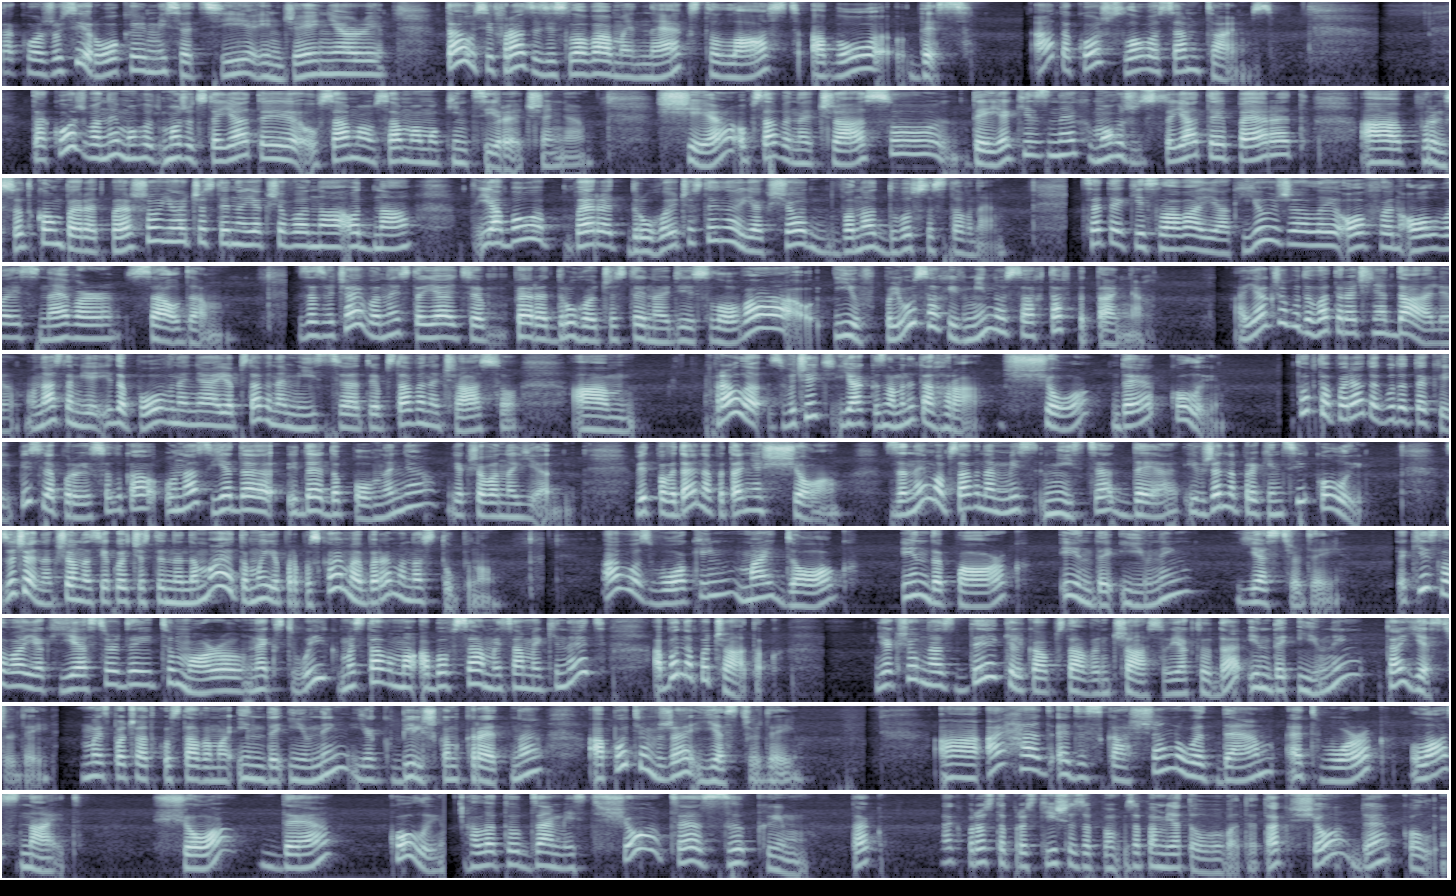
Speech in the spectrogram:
також усі роки, місяці, in January, та усі фрази зі словами next, last або this, а також слово sometimes. Також вони можуть, можуть стояти у самому самому кінці речення. Ще обставини часу, деякі з них можуть стояти перед а, присудком, перед першою його частиною, якщо вона одна, або перед другою частиною, якщо воно двосоставне. Це такі слова, як usually, often, always, never, seldom. Зазвичай вони стоять перед другою частиною дієслова і в плюсах, і в мінусах та в питаннях. А як же будувати речення далі? У нас там є і доповнення, і обставина місця, і обставина часу. А, правило звучить як знаменита гра: що, де, коли. Тобто порядок буде такий: після присудка у нас є де, іде доповнення, якщо воно є, відповідає на питання що. За ним обставина міс- місця, де, і вже наприкінці коли. Звичайно, якщо в нас якоїсь частини немає, то ми її пропускаємо і беремо наступну. I was walking my dog in the park in the evening yesterday. Такі слова, як yesterday, tomorrow, next week, ми ставимо або в самий-самий кінець, або на початок. Якщо в нас декілька обставин часу, як тут, да, in the evening та yesterday, ми спочатку ставимо in the evening, як більш конкретно, а потім вже yesterday. Uh, I had a discussion with them at work last night. Що, де, коли. Але тут замість що це з ким. Так? Так просто простіше запам'ятовувати. Так? Що, де, коли.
